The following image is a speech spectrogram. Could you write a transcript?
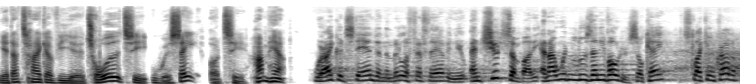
ja, der trækker vi øh, tråde til USA og til ham her, where I could stand in the middle of Fifth Avenue and shoot somebody and I wouldn't lose any voters, okay? It's like incredible.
